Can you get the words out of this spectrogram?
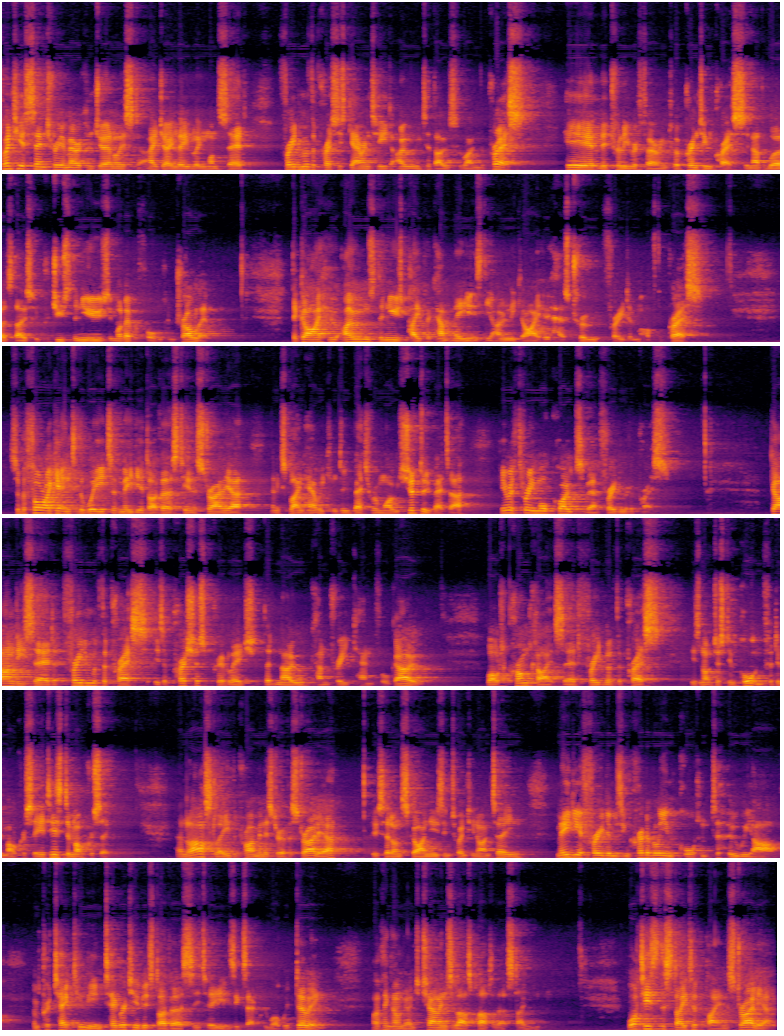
20th century American journalist A.J. Liebling once said, Freedom of the press is guaranteed only to those who own the press. Here, literally referring to a printing press, in other words, those who produce the news in whatever form control it. The guy who owns the newspaper company is the only guy who has true freedom of the press. So before I get into the weeds of media diversity in Australia and explain how we can do better and why we should do better, here are three more quotes about freedom of the press. Gandhi said, Freedom of the press is a precious privilege that no country can forego. Walter Cronkite said, Freedom of the press is not just important for democracy, it is democracy. And lastly, the Prime Minister of Australia, who said on Sky News in 2019, Media freedom is incredibly important to who we are and protecting the integrity of its diversity is exactly what we're doing. I think I'm going to challenge the last part of that statement. What is the state of play in Australia?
